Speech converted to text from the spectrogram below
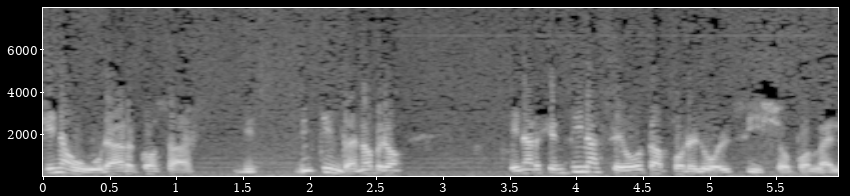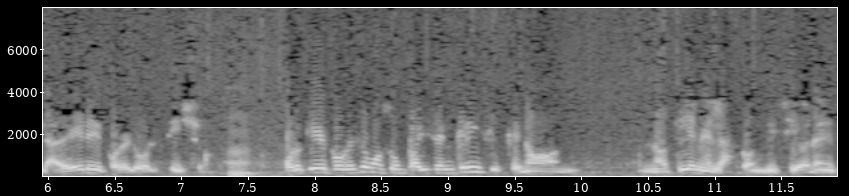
sin augurar cosas distintas, ¿no? Pero en Argentina se vota por el bolsillo, por la heladera y por el bolsillo. Ah. ¿Por qué? Porque somos un país en crisis que no, no tiene las condiciones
